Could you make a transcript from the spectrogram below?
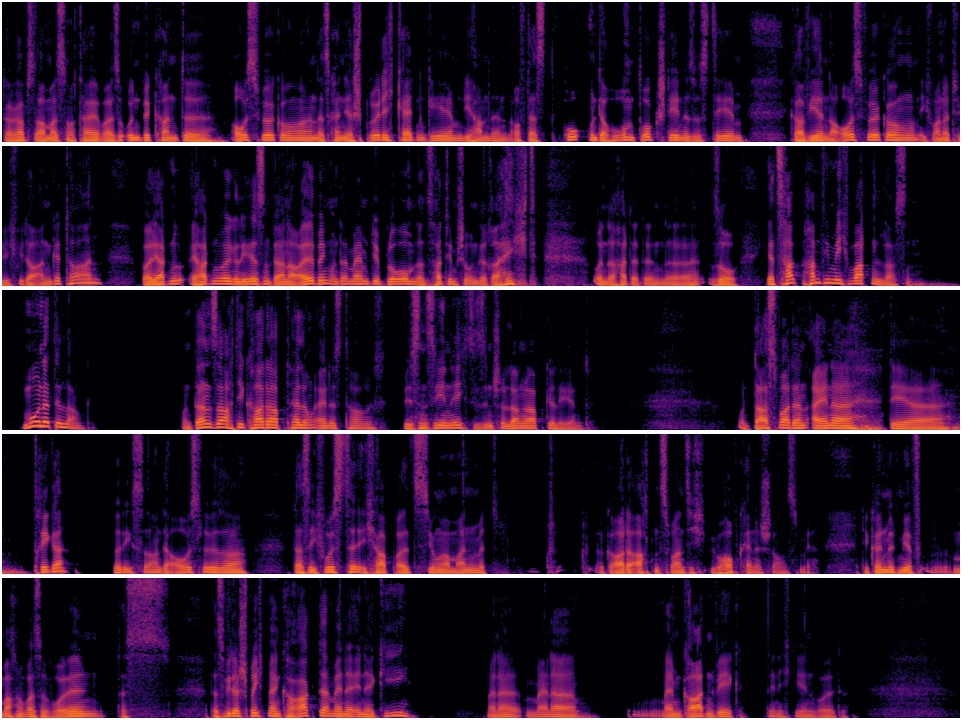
da gab es damals noch teilweise unbekannte Auswirkungen. Es kann ja Sprödigkeiten geben, die haben dann auf das ho unter hohem Druck stehende System gravierende Auswirkungen. Ich war natürlich wieder angetan, weil er hat nur, er hat nur gelesen Werner Albing unter meinem Diplom, das hat ihm schon gereicht. Und da hat er dann äh, so. Jetzt hat, haben die mich warten lassen. Monatelang. Und dann sagt die Kaderabteilung eines Tages, wissen Sie nicht, Sie sind schon lange abgelehnt. Und das war dann einer der Trigger, würde ich sagen, der Auslöser, dass ich wusste, ich habe als junger Mann mit gerade 28 überhaupt keine Chance mehr. Die können mit mir machen, was sie wollen. Das, das widerspricht meinem Charakter, meiner Energie, meiner, meiner, meinem geraden Weg, den ich gehen wollte.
